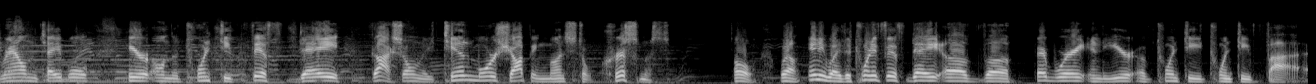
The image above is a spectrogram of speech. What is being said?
Roundtable here on the 25th day. Gosh, only 10 more shopping months till Christmas. Oh, well, anyway, the 25th day of uh, February in the year of 2025. Uh,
